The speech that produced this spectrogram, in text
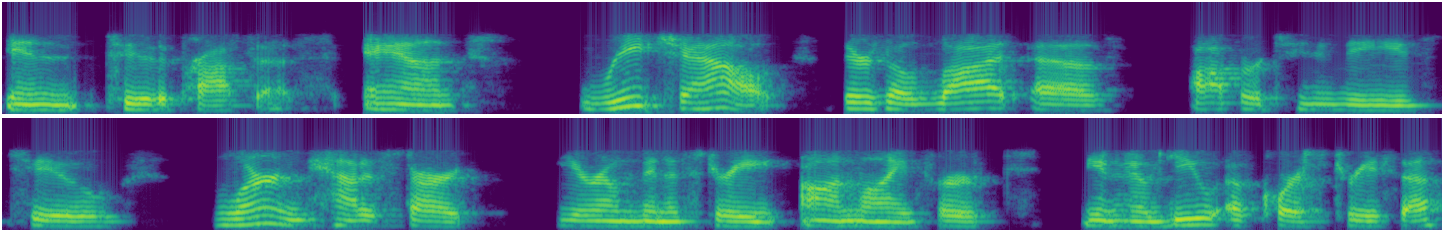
into the process and reach out. There's a lot of opportunities to learn how to start your own ministry online for you know you of course teresa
